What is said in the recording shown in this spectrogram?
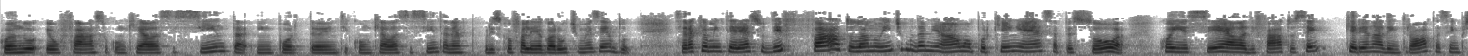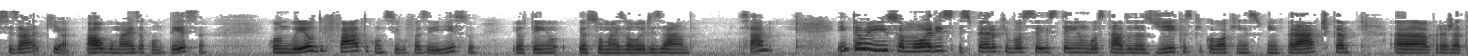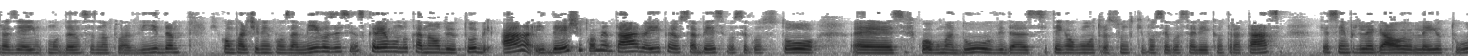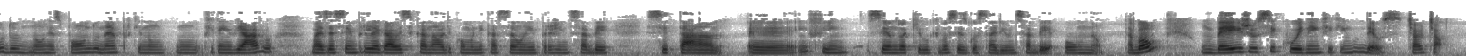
Quando eu faço com que ela se sinta importante, com que ela se sinta, né? Por isso que eu falei agora o último exemplo. Será que eu me interesso de fato lá no íntimo da minha alma por quem é essa pessoa? Conhecer ela de fato sem querer nada em troca, sem precisar que algo mais aconteça? Quando eu de fato consigo fazer isso, eu tenho, eu sou mais valorizada, sabe? Então é isso, amores. Espero que vocês tenham gostado das dicas, que coloquem isso em prática uh, ah, para já trazer aí mudanças na tua vida, que compartilhem com os amigos e se inscrevam no canal do YouTube. Ah, e deixe comentário aí para eu saber se você gostou, é, se ficou alguma dúvida, se tem algum outro assunto que você gostaria que eu tratasse que é sempre legal, eu leio tudo, não respondo, né, porque não, não fica inviável, mas é sempre legal esse canal de comunicação aí pra gente saber se tá, é, enfim, sendo aquilo que vocês gostariam de saber ou não, tá bom? Um beijo, se cuidem, fiquem com Deus. Tchau, tchau.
